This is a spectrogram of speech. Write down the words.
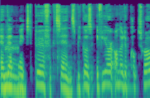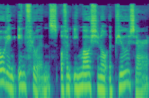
And that mm. makes perfect sense because if you're under the controlling influence of an emotional abuser,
